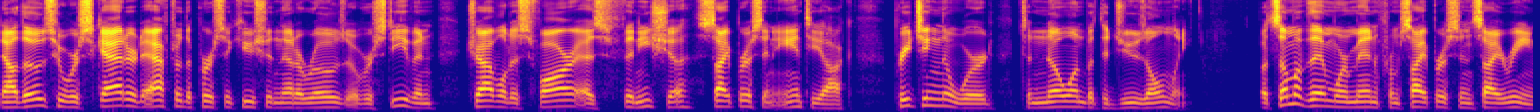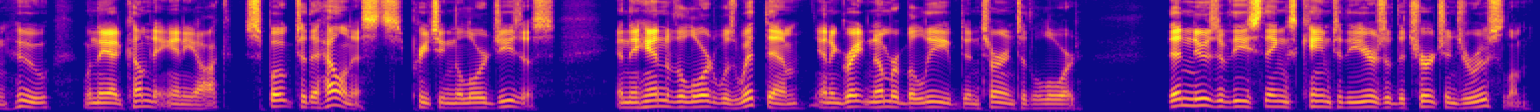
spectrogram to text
Now, those who were scattered after the persecution that arose over Stephen traveled as far as Phoenicia, Cyprus, and Antioch, preaching the word to no one but the Jews only. But some of them were men from Cyprus and Cyrene, who, when they had come to Antioch, spoke to the Hellenists, preaching the Lord Jesus. And the hand of the Lord was with them, and a great number believed and turned to the Lord. Then news of these things came to the ears of the church in Jerusalem,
